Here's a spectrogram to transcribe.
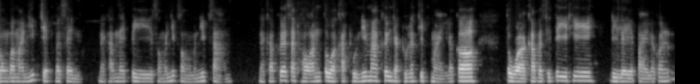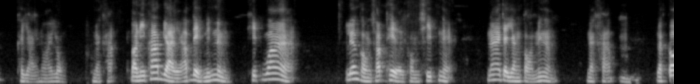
ลงประมาณ 27%นะครับในปี 2022-2023 นะครับเพื่อสะท้อนตัวขาดทุนที่มากขึ้นจากธุรกิจใหม่ แล้วก็ตัว capacity ที่ดีเลย์ไปแล้วก็ขยายน้อยลงนะครับตอนนี้ภาพใหญ่อัปเดตนิดหนึ่งคิดว่าเรื่องของช็อตเทรดของชิปเนี่ยน่าจะยังต่อเนื่องนะครับอืมแล้วก็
